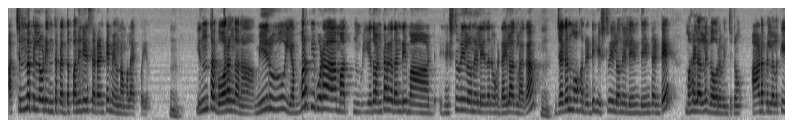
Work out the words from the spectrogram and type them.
ఆ చిన్న పిల్లోడు ఇంత పెద్ద పని చేశాడంటే మేము నమ్మలేకపోయాం. ఉమ్, ఇంత ఘోరంగానా? మీరు ఎవ్వరికి కూడా మా ఏదో అంటారు కదండి మా హిస్టరీలోనే లేదని ఒక డైలాగ్ లాగా. జగన్మోహన్ రెడ్డి హిస్టరీలోనే లేనిది ఏంటంటే మహిళల్ని గౌరవించటం ఆడపిల్లలకి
